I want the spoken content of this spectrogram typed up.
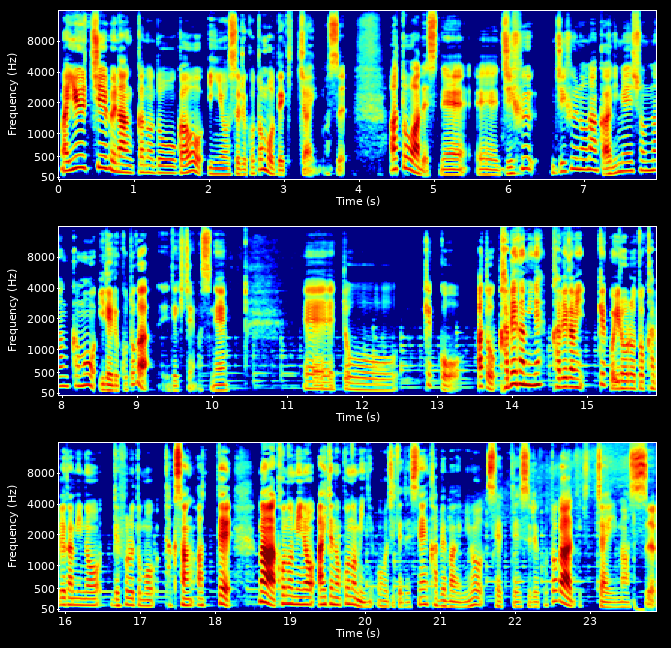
まあ、YouTube なんかの動画を引用することもできちゃいます。あとはですね、えー、GIF、GIF のなんかアニメーションなんかも入れることができちゃいますね。えっ、と、結構、あと壁紙ね、壁紙、結構いろいろと壁紙のデフォルトもたくさんあって、まあ、好みの、相手の好みに応じてですね、壁紙を設定することができちゃいます。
